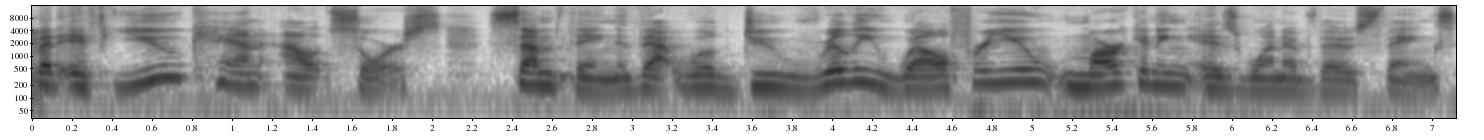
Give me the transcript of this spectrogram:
but if you can outsource something that will do really well for you, marketing is one of those things.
